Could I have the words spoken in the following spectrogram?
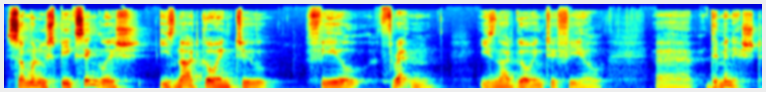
someone who speaks English, he's not going to feel threatened. He's not going to feel uh, diminished.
